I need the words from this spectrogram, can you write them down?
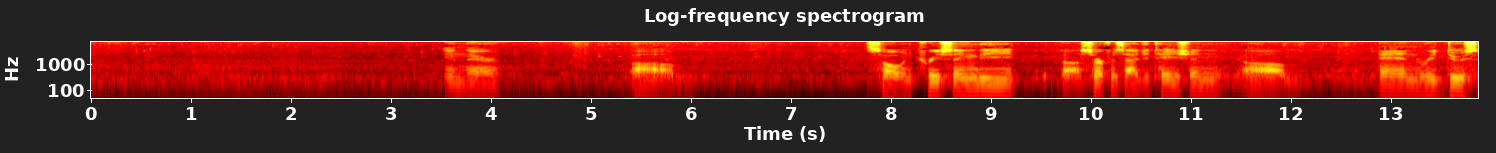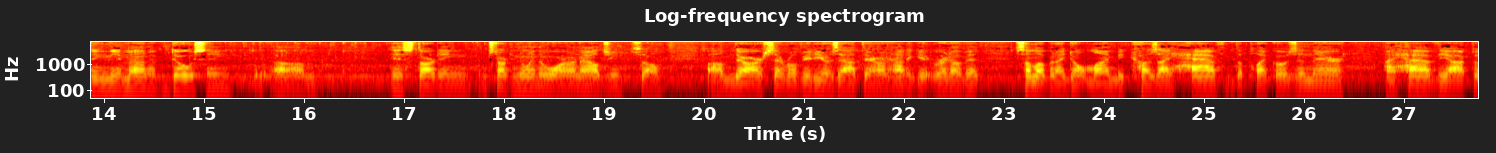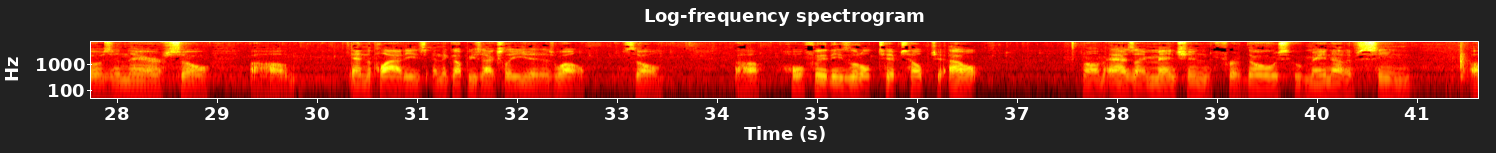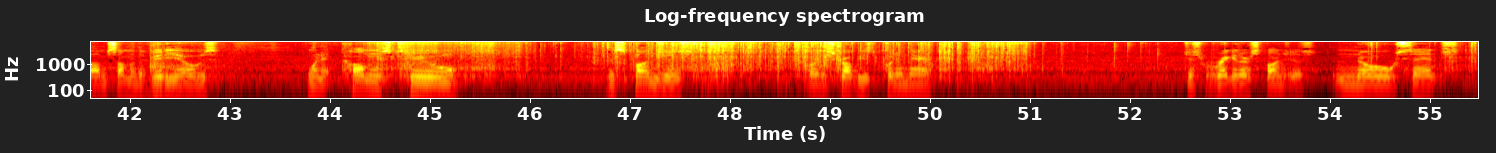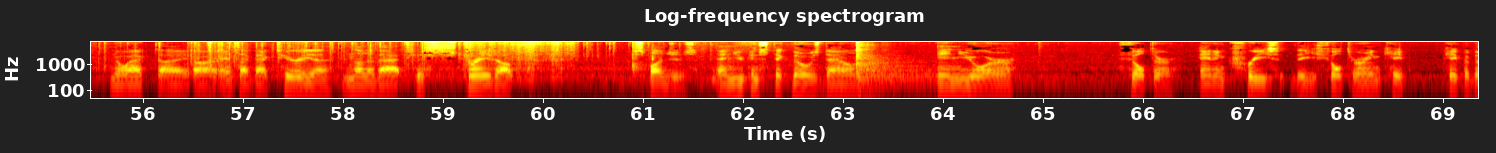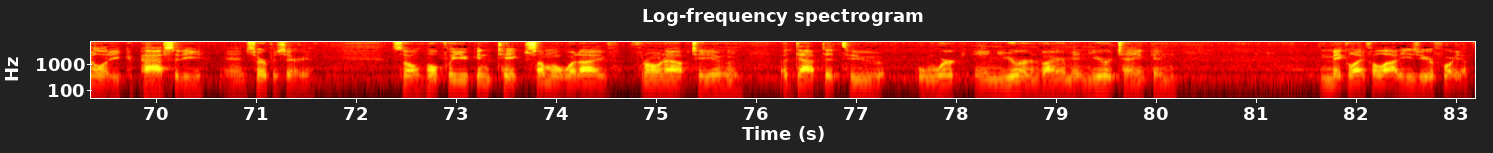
in there. Um, so increasing the uh, surface agitation um, and reducing the amount of dosing um, is starting. I'm starting to win the war on algae. So um, there are several videos out there on how to get rid of it. Some of it I don't mind because I have the plecos in there, I have the octos in there, so um, and the platies and the guppies actually eat it as well. So uh, hopefully these little tips helped you out. Um, as I mentioned, for those who may not have seen um, some of the videos, when it comes to the sponges or the scrubbies to put in there, just regular sponges, no scents, no acti uh, antibacteria, none of that, just straight up sponges. And you can stick those down in your filter and increase the filtering cap capability, capacity, and surface area. So hopefully you can take some of what I've thrown out to you and adapt it to work in your environment, in your tank, and make life a lot easier for you.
